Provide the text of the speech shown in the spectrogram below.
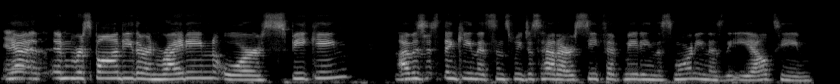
Yeah, and, and, respond either in writing or speaking. Mm-hmm. I was just thinking that since we just had our CFIP meeting this morning as the EL team,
